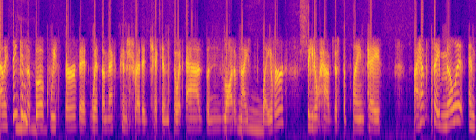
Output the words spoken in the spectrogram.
And I think in the mm. book we serve it with a Mexican shredded chicken, so it adds a lot of nice flavor, so you don't have just the plain taste. I have to say, millet and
